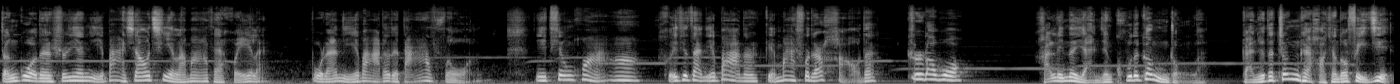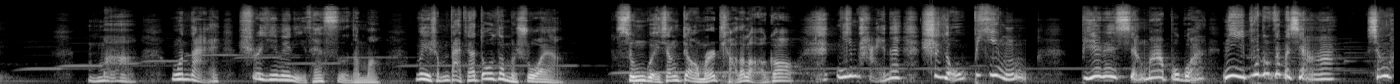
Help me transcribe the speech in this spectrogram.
等过段时间你爸消气了，妈再回来，不然你爸都得打死我。你听话啊，回去在你爸那儿给妈说点好的，知道不？韩林的眼睛哭得更肿了，感觉他睁开好像都费劲。妈，我奶是因为你才死的吗？为什么大家都这么说呀？孙桂香调门挑得老高，你奶奶是有病，别人想妈不管，你不能这么想啊！行了，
